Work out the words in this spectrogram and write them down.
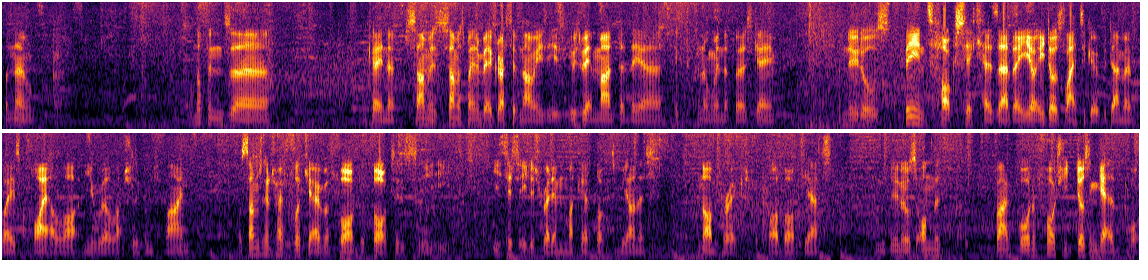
But no, nothing's. Uh... Okay, no. Sam is Sam is playing a bit aggressive now. He's, he's he was a bit mad that they uh, they couldn't win the first game. Noodles being toxic as ever. He, he does like to go for demo plays quite a lot. You will actually come to find. But Sam's gonna try to flick it over Fox. But Fox is he, he- just he just read him like a book to be honest. Not a brick, but a book, yes. Noodles on the backboard. Unfortunately, doesn't get what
